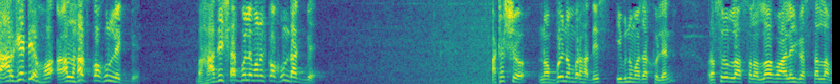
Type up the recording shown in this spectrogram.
টার্গেটে আলহাজ কখন লিখবে? বা হাজি সাহেব বলে মানুষ কখন ডাকবে? আঠাশশো নম্বর হাদিস, ইবনু মাজা খুলেন রসুল্লাহ সাল আলহিসাল্লাম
